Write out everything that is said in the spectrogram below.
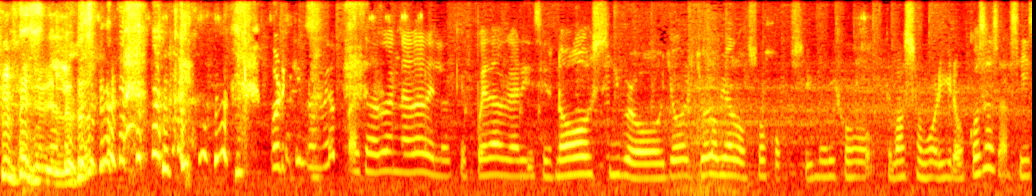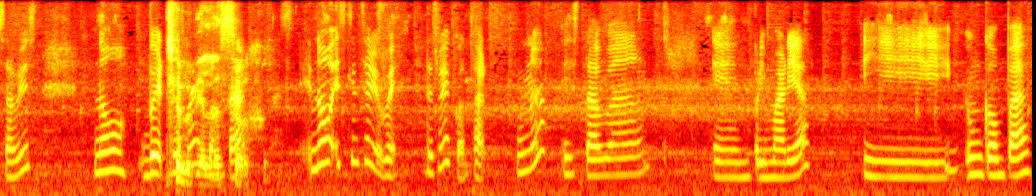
Porque no me ha pasado nada de lo que pueda hablar y decir, no, sí, bro, yo, yo lo vi a los ojos y me dijo, te vas a morir o cosas así, ¿sabes? No, ve, Yo lo vi a los ojos. No, es que en serio, ve, les voy a contar. Una estaba en primaria y un compa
